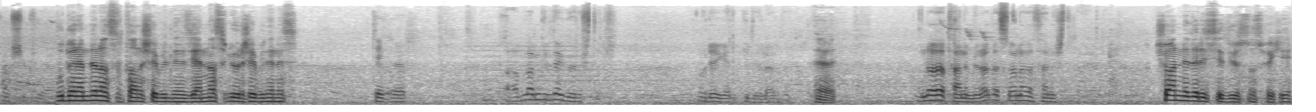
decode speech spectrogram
Çok şükür yani. Bu dönemde nasıl tanışabildiniz? Yani nasıl görüşebildiniz? Tekrar. Ablamgil'de görüştük. Oraya gelip gidiyorlardı. Evet. Bunlar da tanımıyorlar da sonra da tanıştılar yani. Şu an neler hissediyorsunuz peki?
